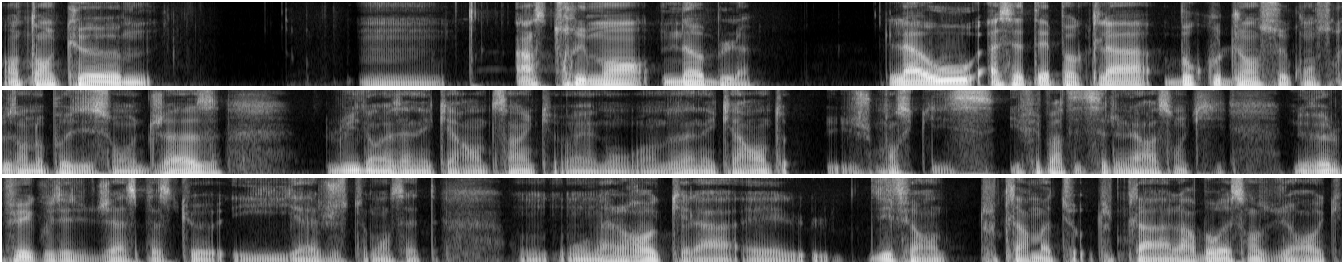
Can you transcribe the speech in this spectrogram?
en tant que hum, instrument noble là où à cette époque là beaucoup de gens se construisent en opposition au jazz lui dans les années 45 ouais, donc dans les années 40 je pense qu'il fait partie de cette génération qui ne veulent plus écouter du jazz parce que il y a justement cette on, a le rock qui est là et différent toute l'armature toute l'arborescence du rock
